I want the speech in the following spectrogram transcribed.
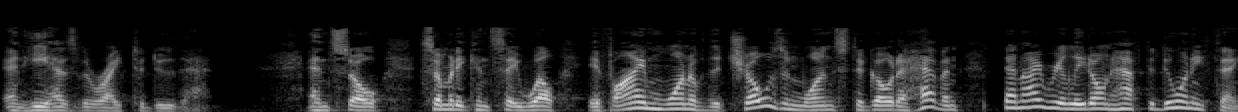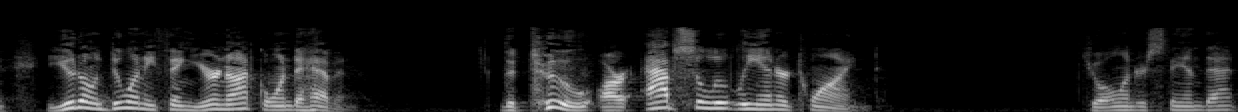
And He has the right to do that. And so somebody can say, well, if I'm one of the chosen ones to go to heaven, then I really don't have to do anything. You don't do anything, you're not going to heaven. The two are absolutely intertwined. Do you all understand that?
